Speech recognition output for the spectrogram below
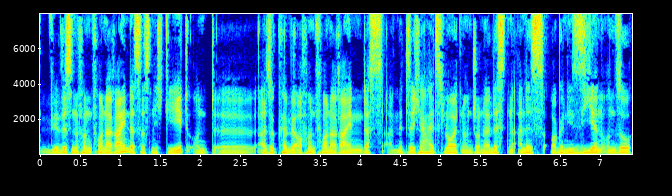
wir wissen von vornherein, dass das nicht geht und äh, also können wir auch von vornherein das mit Sicherheitsleuten und Journalisten alles organisieren und so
